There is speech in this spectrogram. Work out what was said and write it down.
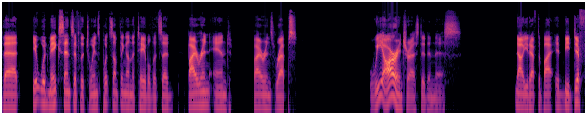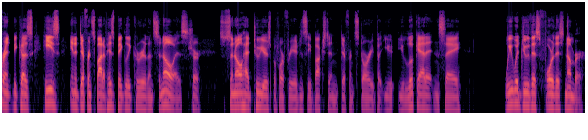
that it would make sense if the Twins put something on the table that said Byron and Byron's reps. We are interested in this. Now you'd have to buy. It'd be different because he's in a different spot of his big league career than Sano is. Sure. Sano had two years before free agency. Buxton, different story. But you you look at it and say, we would do this for this number.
